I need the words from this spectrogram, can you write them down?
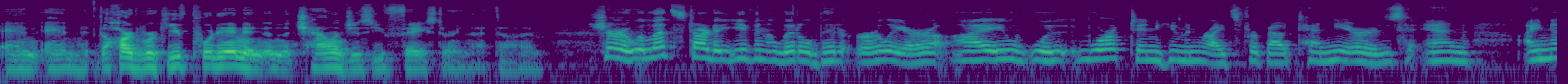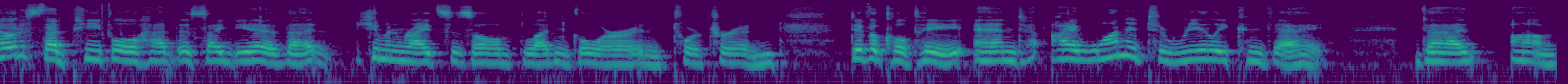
and, and the hard work you've put in and, and the challenges you've faced during that time. Sure. Well, let's start even a little bit earlier. I w- worked in human rights for about 10 years, and I noticed that people had this idea that human rights is all blood and gore and torture and difficulty. And I wanted to really convey that um,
